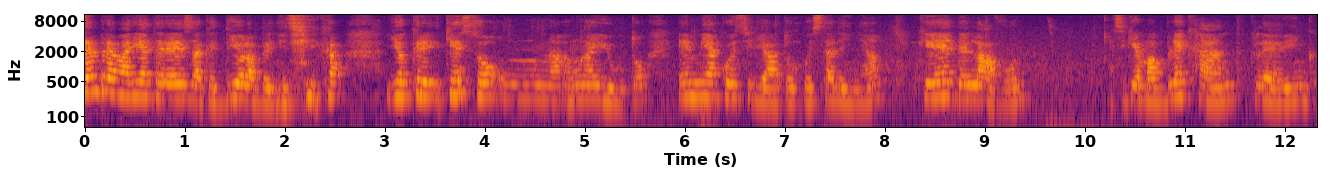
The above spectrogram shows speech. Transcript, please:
sempre a Maria Teresa che Dio la benedica gli ho chiesto un, un aiuto e mi ha consigliato questa linea che è dell'Avon si chiama Black Hand Clearing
